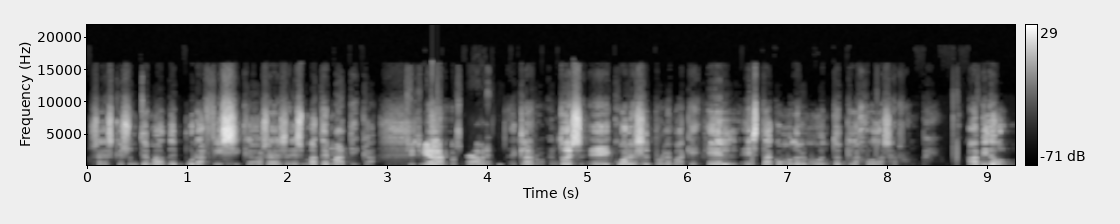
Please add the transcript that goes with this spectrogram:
O sea, es que es un tema de pura física, o sea, es, es matemática. Sí, sí, el eh, arco se abre. Claro, entonces, eh, ¿cuál es el problema? Que él está cómodo en el momento en que la jugada se rompe. Ha habido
